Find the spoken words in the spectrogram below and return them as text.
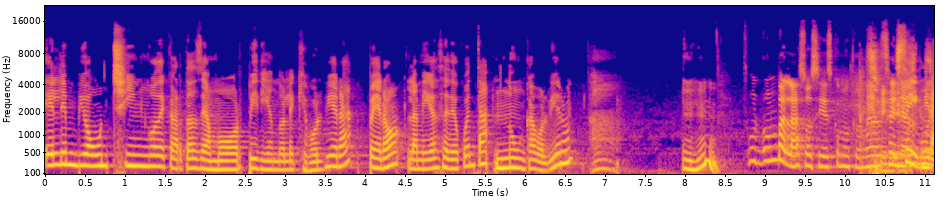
Él le envió un chingo de cartas de amor pidiéndole que volviera, pero la amiga se dio cuenta, nunca volvieron. Ujú. Un, un balazo sí es como que una Sí. señal Sí, muy, mira,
